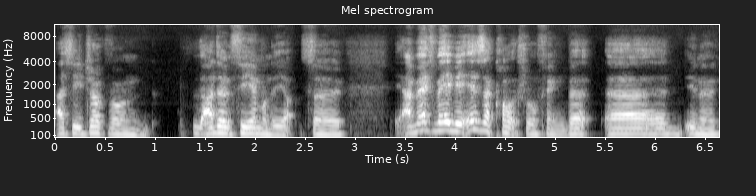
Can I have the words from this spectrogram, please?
I see Drogba on I don't see him on the yacht. So I guess maybe it is a cultural thing, but uh, you know,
